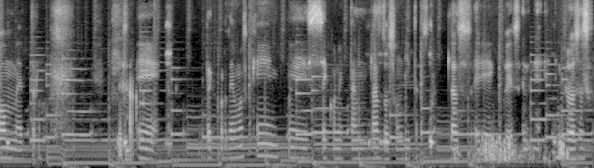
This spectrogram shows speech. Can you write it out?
Ohmmetro. Esa- Eh, recordemos que pues se conectan las dos onditas, las eh, pues en- en- ex-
